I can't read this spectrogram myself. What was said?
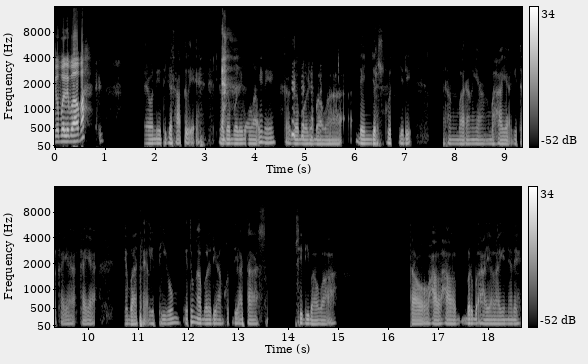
Gak boleh bawa apa? Reuni 31 ya. Kagak boleh bawa ini, kagak boleh bawa dangerous good. Jadi barang-barang yang bahaya gitu kayak kayak kayak baterai lithium itu nggak boleh diangkut di atas, sih di bawah. Atau hal-hal berbahaya lainnya deh.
